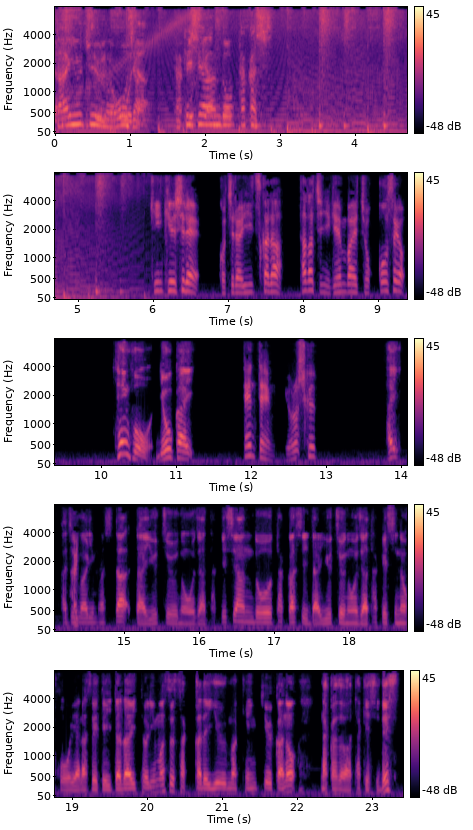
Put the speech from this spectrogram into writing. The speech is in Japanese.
大宇宙の王者たけしたかし緊急指令、こちら飯塚だ。直ちに現場へ直行せよ。 Ten-four、了解。てんてん、よろしく。はい、始まりました。大宇宙の王者、たけしたかし、大宇宙の王者、たけしの方をやらせていただいております。作家で UMA 研究家の中澤たけしです。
